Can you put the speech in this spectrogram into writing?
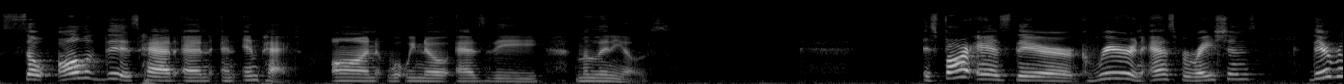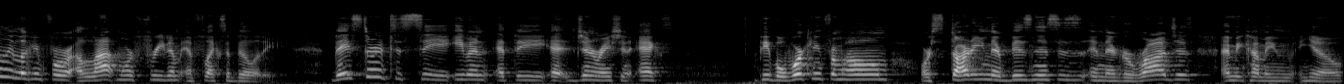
So all of this had an, an impact on what we know as the millennials as far as their career and aspirations, they're really looking for a lot more freedom and flexibility. They started to see, even at the at Generation X, people working from home or starting their businesses in their garages and becoming, you know,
